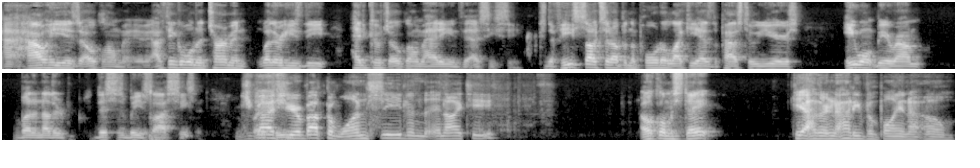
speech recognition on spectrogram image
uh, how he is at Oklahoma. I think it will determine whether he's the head coach of Oklahoma heading into the SEC. Because if he sucks it up in the portal like he has the past two years, he won't be around. But another, this will be his last season. Did you But guys he- hear about the one seed in the NIT? Oklahoma State. Yeah, they're not even playing at home.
